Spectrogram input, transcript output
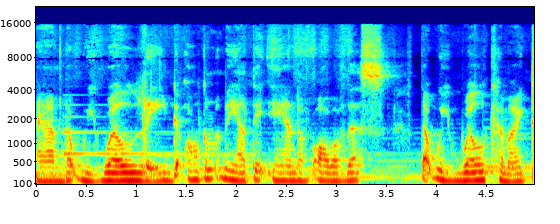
and that we will lead ultimately at the end of all of this that we will come out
